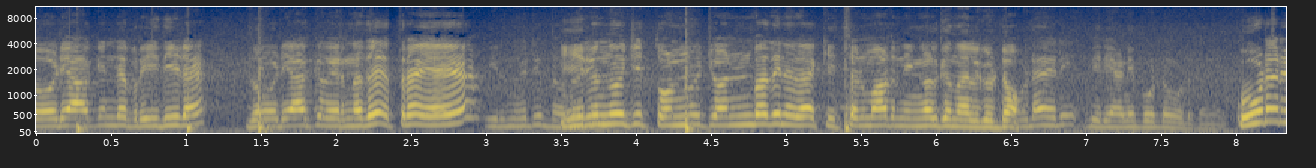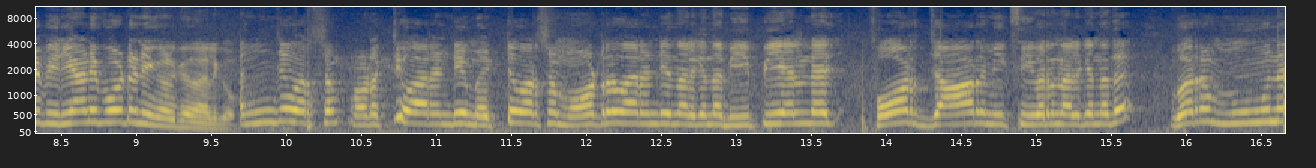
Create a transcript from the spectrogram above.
സോഡിയാക്കിന്റെ പ്രീതിയുടെ സോഡിയാക്ക് വരുന്നത് എത്ര? ഏഴ്? ഇരുന്നൂറ്റി തൊണ്ണൂറ്റി. ഒൻപതിന് ഇതാ കിച്ചൺ മാർട്ട് നിങ്ങൾക്ക് നൽകും ബിരിയാണി പോട്ട് കൊടുക്കുന്നു. കൂടെ ഒരു ബിരിയാണി പോട്ട് നിങ്ങൾക്ക് നൽകും. അഞ്ച് വർഷം പ്രൊഡക്റ്റ് വാറണ്ടിയും എട്ട് വർഷം മോട്ടോർ വാറണ്ടിയും നൽകുന്ന ബി പി എല്ലിന്റെ ഫോർ ജാർ മിക്സ് ഇവർ നൽകുന്നത് വെറും മൂന്ന്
